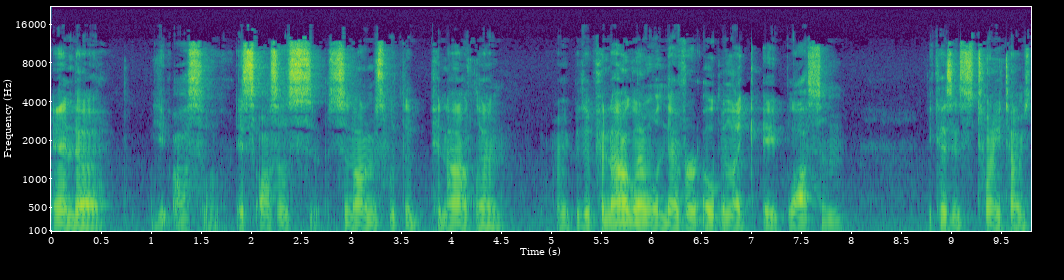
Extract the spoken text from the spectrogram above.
And uh, you also, it's also synonymous with the pineal gland. Right? But the pineal gland will never open like a blossom because it's 20 times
